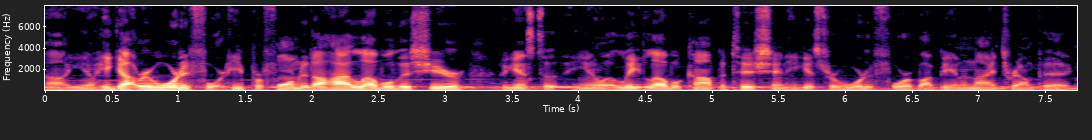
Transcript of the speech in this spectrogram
Uh, you know, he got rewarded for it. He performed at a high level this year against a you know elite level competition. He gets rewarded for it by being a ninth round pick.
